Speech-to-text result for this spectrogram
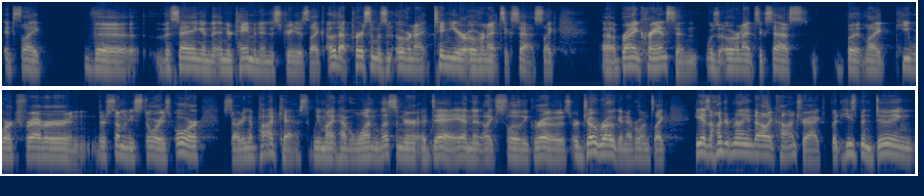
it's like the the saying in the entertainment industry is like, oh, that person was an overnight 10 year overnight success. Like uh, Bryan Cranston was an overnight success but like he worked forever and there's so many stories or starting a podcast. We might have one listener a day and then it like slowly grows. Or joe rogan everyone's like he has a hundred million dollar contract but he's been doing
